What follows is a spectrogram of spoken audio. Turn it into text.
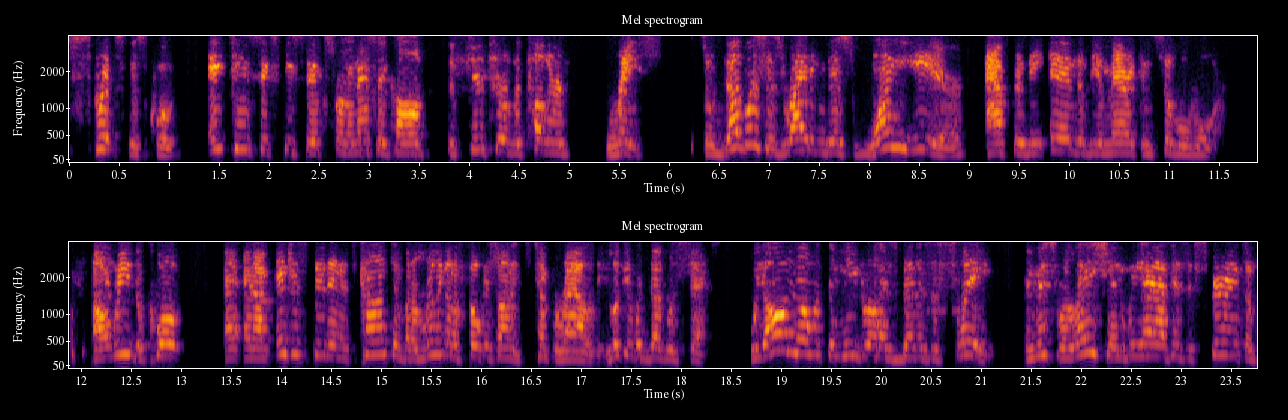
scripts this quote, 1866, from an essay called The Future of the Colored Race. So Douglass is writing this one year after the end of the American Civil War. I'll read the quote, and I'm interested in its content, but I'm really going to focus on its temporality. Look at what Douglass says. We all know what the Negro has been as a slave. In this relation, we have his experience of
